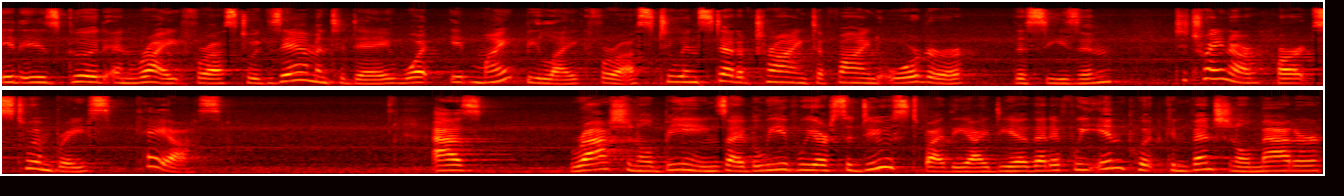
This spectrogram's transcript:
it is good and right for us to examine today what it might be like for us to, instead of trying to find order this season, to train our hearts to embrace chaos. As rational beings, I believe we are seduced by the idea that if we input conventional matter,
